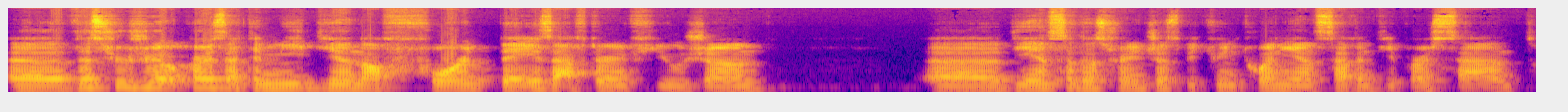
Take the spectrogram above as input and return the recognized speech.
Uh, this usually occurs at a median of four days after infusion. Uh, the incidence ranges between 20 and 70 percent.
